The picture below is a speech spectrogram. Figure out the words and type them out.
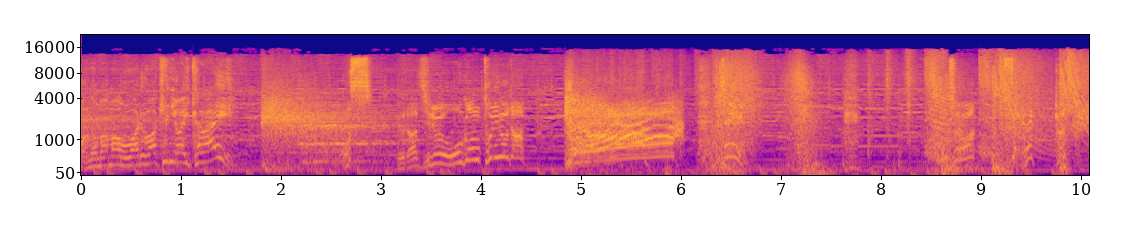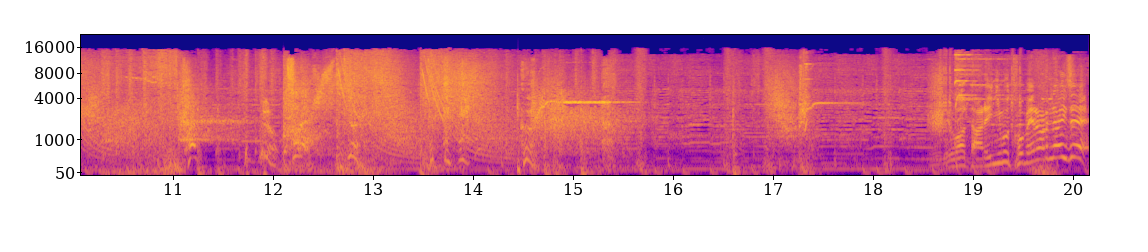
このまま終わるわけにはいかない。よしブラジル黄金トリオだ俺は誰にも止められないぜ。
